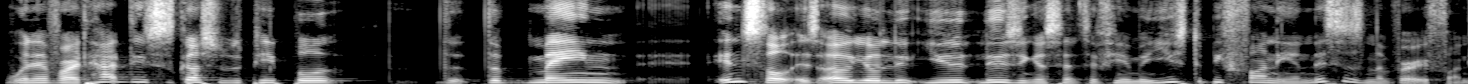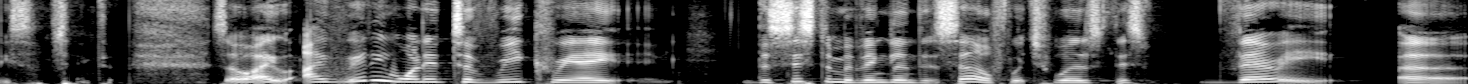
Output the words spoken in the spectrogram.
whenever I'd had these discussions with people, the, the main insult is, oh, you're lo- you losing your sense of humor. It used to be funny, and this isn't a very funny subject. So I, I really wanted to recreate the system of England itself, which was this very uh,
